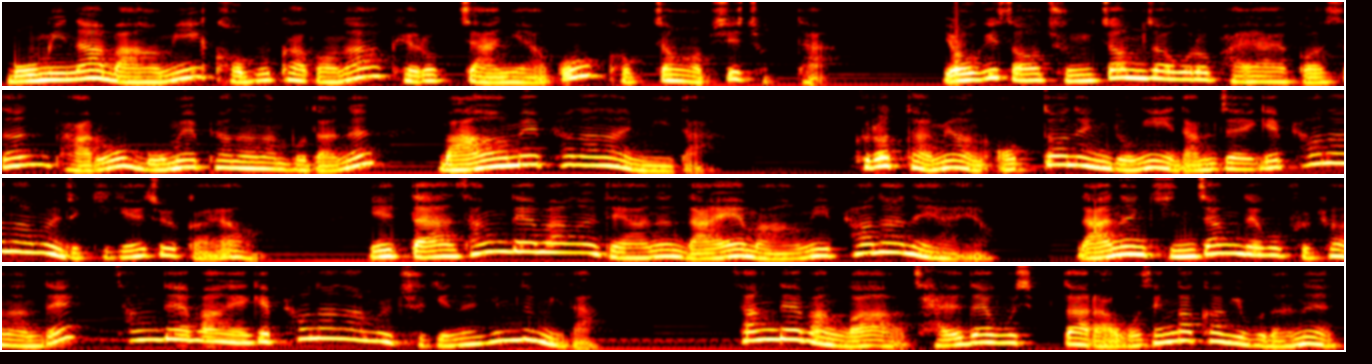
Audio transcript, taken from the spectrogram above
몸이나 마음이 거북하거나 괴롭지 아니하고 걱정 없이 좋다. 여기서 중점적으로 봐야 할 것은 바로 몸의 편안함보다는 마음의 편안함입니다. 그렇다면 어떤 행동이 남자에게 편안함을 느끼게 해줄까요? 일단 상대방을 대하는 나의 마음이 편안해야 해요. 나는 긴장되고 불편한데 상대방에게 편안함을 주기는 힘듭니다. 상대방과 잘 되고 싶다라고 생각하기보다는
